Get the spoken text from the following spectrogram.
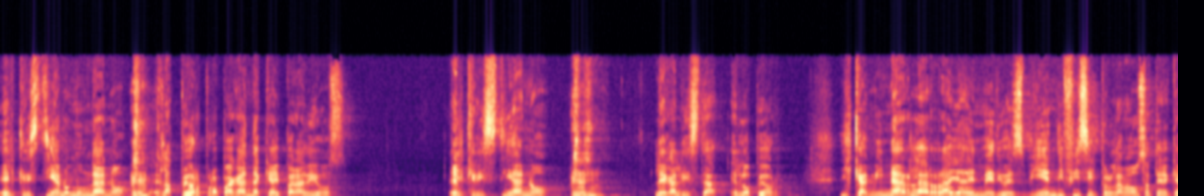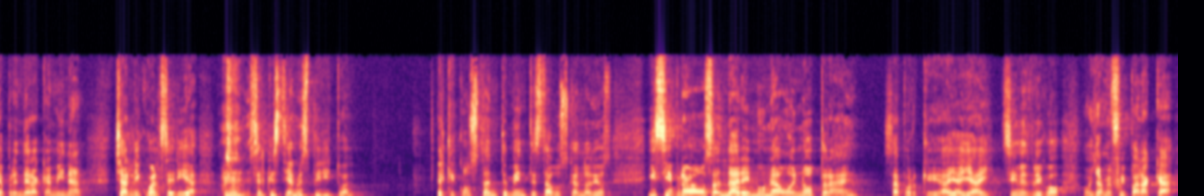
el cristiano mundano la peor propaganda que hay para Dios, el cristiano legalista es lo peor. Y caminar la raya de en medio es bien difícil, pero la vamos a tener que aprender a caminar. Charlie, ¿cuál sería? es el cristiano espiritual el que constantemente está buscando a Dios. Y siempre vamos a andar en una o en otra, ¿eh? O sea, porque, ay, ay, ay, ¿sí me explico? O ya me fui para acá.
